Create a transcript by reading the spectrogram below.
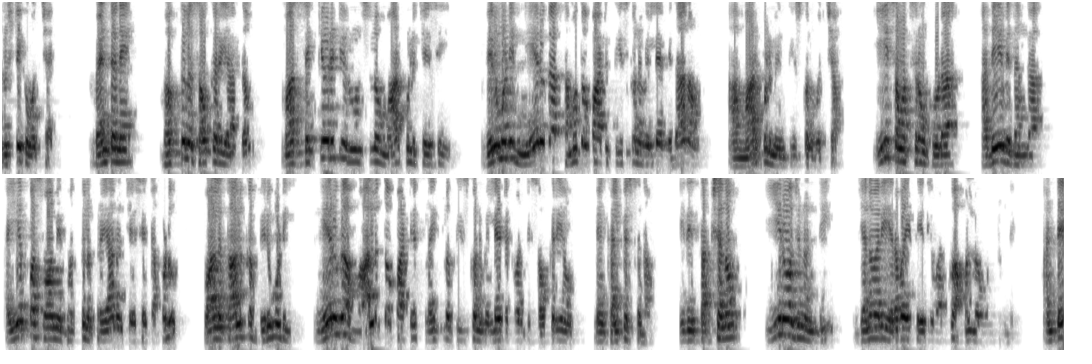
దృష్టికి వచ్చాయి. వెంటనే భక్తుల సౌకర్యార్థం మా సెక్యూరిటీ రూల్స్లో మార్పులు చేసి విరుముడి నేరుగా తమతో పాటు తీసుకుని వెళ్ళే విధానం ఆ మార్పులు మేము తీసుకొని వచ్చాం. ఈ సంవత్సరం కూడా అదే విధంగా అయ్యప్ప స్వామి భక్తులు ప్రయాణం చేసేటప్పుడు వాళ్ళ తాలూకా విరుముడి నేరుగా వాళ్ళతో పాటే ఫ్లైట్లో తీసుకొని వెళ్ళేటటువంటి సౌకర్యం మేము కల్పిస్తున్నాం. ఇది తక్షణం ఈ రోజు నుండి జనవరి ఇరవై తేదీ వరకు అమల్లో ఉంటుంది. అంటే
